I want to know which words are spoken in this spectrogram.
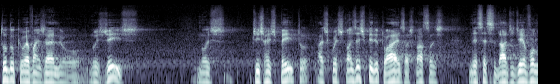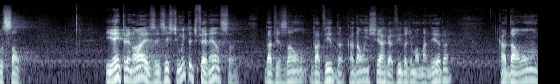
Tudo que o Evangelho nos diz, nos diz respeito às questões espirituais, às nossas necessidades de evolução. E entre nós existe muita diferença da visão da vida, cada um enxerga a vida de uma maneira Cada um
